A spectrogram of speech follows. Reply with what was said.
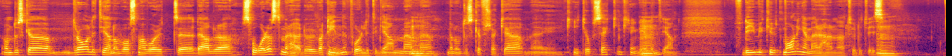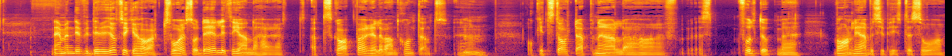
Om du ska dra lite grann om vad som har varit eh, det allra svåraste med det här. Du har ju varit mm. inne på det lite grann. Men, mm. Eh, men om du ska försöka eh, knyta ihop säcken kring det mm. lite grann. För det är ju mycket utmaningar med det här naturligtvis. Mm. Nej men det, det jag tycker har varit svårast då. Det är lite grann det här att, att skapa relevant content. Um, och ett startup när alla har fullt upp med vanliga arbetsuppgifter så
